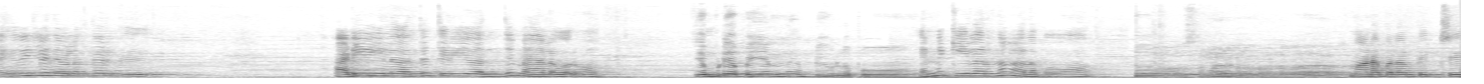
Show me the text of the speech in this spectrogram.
எங்க வீட்ல இந்த விளக்கு தான் இருக்கு. அடியில வந்து திரி வந்து மேல வரும். எப்படி அப்ப எண்ணெய் எப்படி உள்ள போவோம்? என்ன கீழே இருந்தா மேல போவோம். மனபலம் பெற்று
